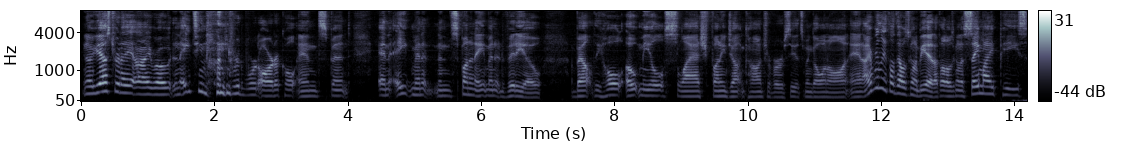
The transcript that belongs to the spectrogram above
you know, yesterday I wrote an 1800 word article and spent an eight minute and spun an eight minute video about the whole oatmeal slash funny junk controversy that's been going on, and I really thought that was going to be it. I thought I was going to say my piece,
